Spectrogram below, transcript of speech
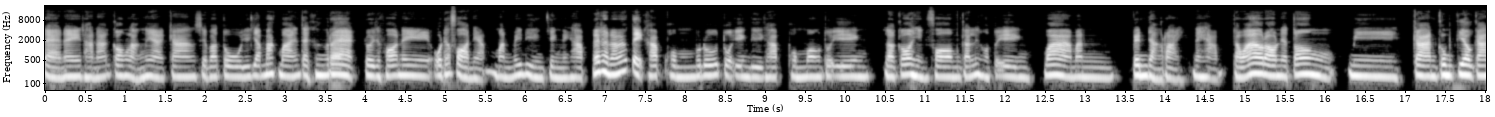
แต่ในฐานะกองหลังเนี่ยการเสียประตูเยอะแยะมากมายตั้งแต่ครึ่งแรก โดยเฉพาะในโอทัฟฟอร์ดเนี่ยมันไม่ดีจริงๆนะครับในฐานะนักเตะครับผมรู้ตัวเองดีครับ ผมมองตัวเอง แล้วก็เห็นฟอร์มการเล่นของตัวเอง ว่ามัน เป็นอย่างไรนะครับ แต่ว่าเราเนี่ยต้องมีการกลมเกลียวกัน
